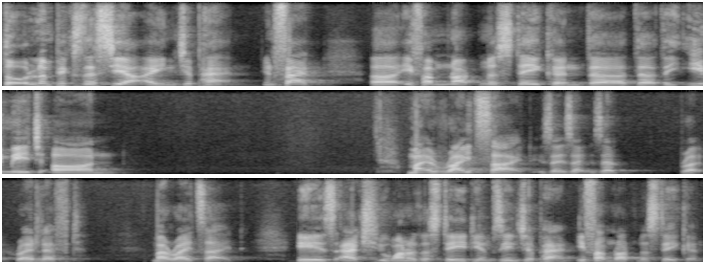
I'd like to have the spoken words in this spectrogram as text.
The Olympics this year are in Japan. In fact, uh, if I'm not mistaken, the, the, the image on my right side, is that, is that, is that right, right, left? My right side is actually one of the stadiums in Japan, if I'm not mistaken.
